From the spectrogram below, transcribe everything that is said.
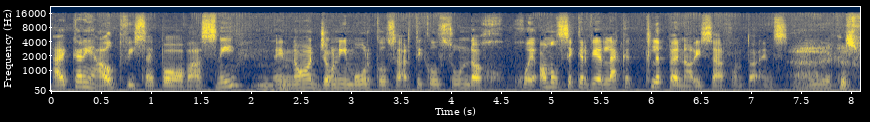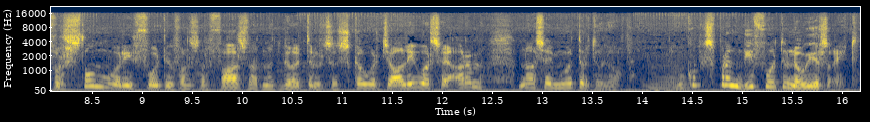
Hy kan nie help wie sy pa was nie. Mm -hmm. En na Johnny Morkel se artikel Sondag gooi almal seker weer lekker klippe na die Serfonteins. Ek is verstom oor die foto van Servaas wat met Gertrude se skouer Charlie oor sy arm na sy motor toe loop. Mm. Hoekom spring die foto nou eers uit?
